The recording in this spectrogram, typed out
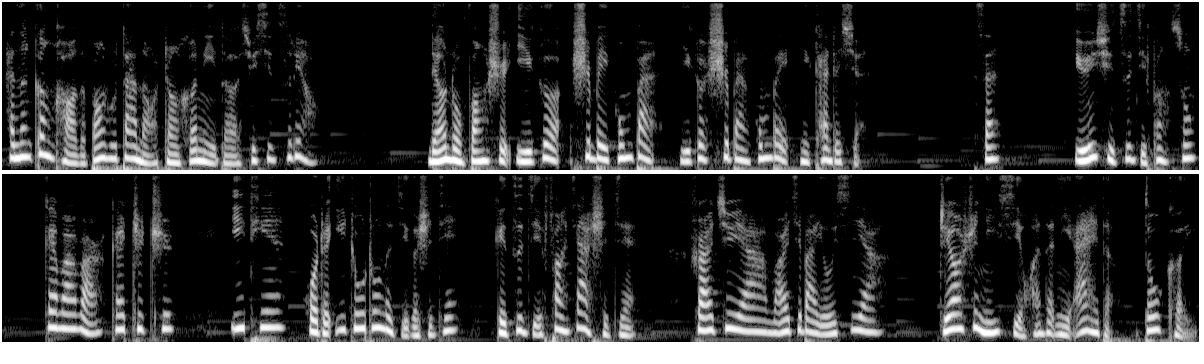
还能更好的帮助大脑整合你的学习资料。两种方式，一个事倍功半，一个事半功倍，你看着选。三，允许自己放松，该玩玩，该吃吃，一天。或者一周中的几个时间，给自己放假时间，刷剧呀，玩几把游戏呀，只要是你喜欢的、你爱的都可以。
